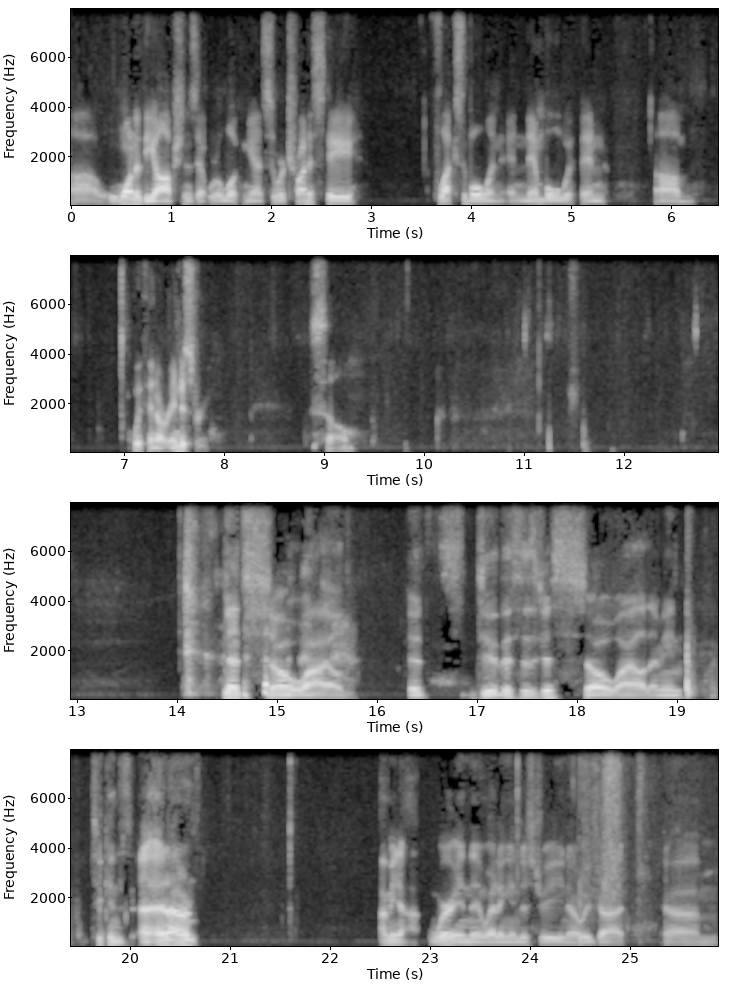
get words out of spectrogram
uh, one of the options that we're looking at. So we're trying to stay flexible and, and nimble within um, within our industry. So. That's so wild. It's dude, this is just so wild. I mean, to cons- and I don't I mean, we're in the wedding industry, you know, we've got um,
